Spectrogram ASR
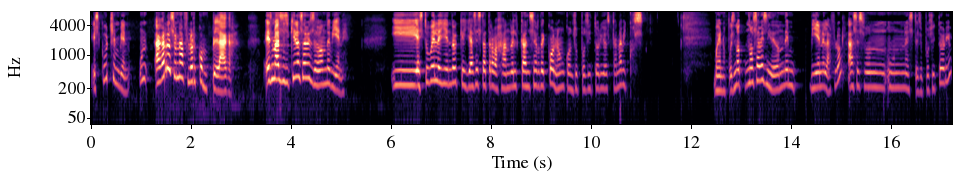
escuchen bien, agarras una flor con plaga. Es más, ni siquiera sabes de dónde viene. Y estuve leyendo que ya se está trabajando el cáncer de colon con supositorios canábicos. Bueno, pues no, no sabes ni de dónde viene la flor, haces un, un este, supositorio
